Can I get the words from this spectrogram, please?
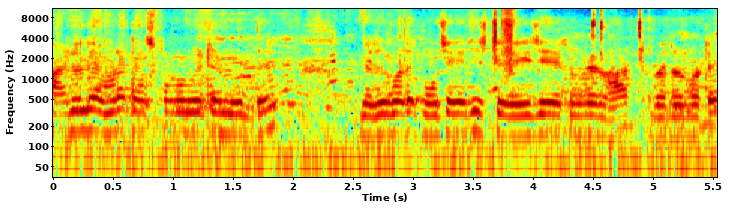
ফাইনালি আমরা দশ পনেরো মিনিটের মধ্যে বেলুর মাঠে পৌঁছে গেছি। এই যে এখানকার ঘাট বেলুর মাঠে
